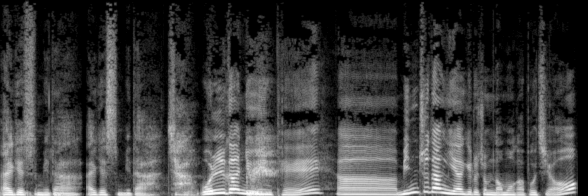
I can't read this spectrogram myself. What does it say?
알겠습니다. 알겠습니다. 자, 월간 유인태, 아, 민주당 이야기로 좀 넘어가 보죠.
